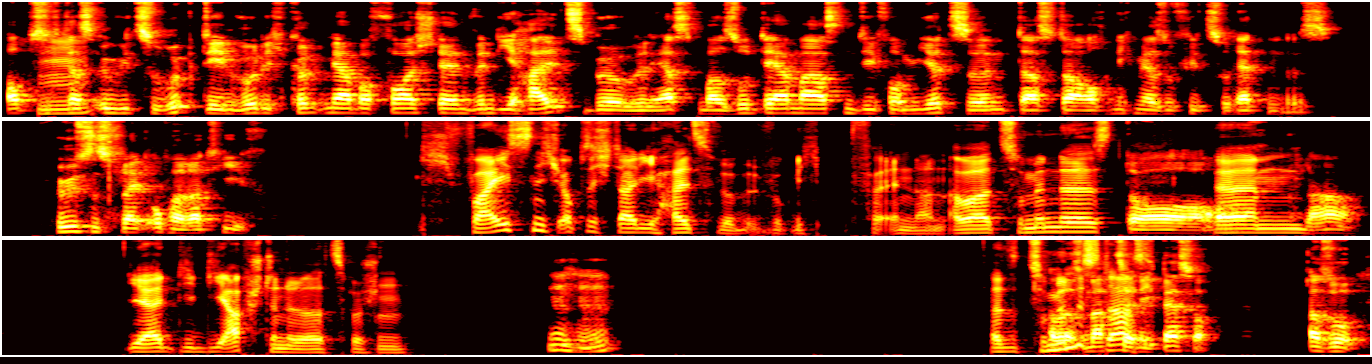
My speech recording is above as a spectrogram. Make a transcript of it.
ob sich mhm. das irgendwie zurückdehnen würde. Ich könnte mir aber vorstellen, wenn die Halswirbel erstmal so dermaßen deformiert sind, dass da auch nicht mehr so viel zu retten ist. Höchstens vielleicht operativ. Ich weiß nicht, ob sich da die Halswirbel wirklich verändern, aber zumindest. Doch, ähm, klar. Ja, die, die Abstände dazwischen. Mhm. Also zumindest. Aber das macht ja nicht besser. Also,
